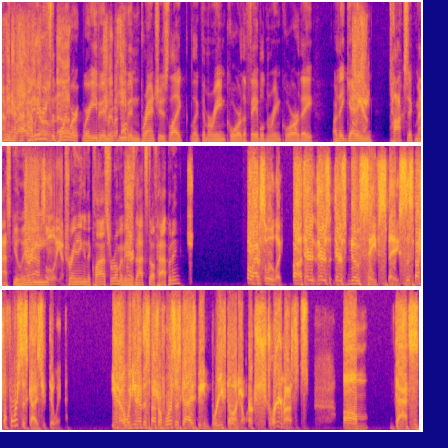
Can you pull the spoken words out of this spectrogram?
I mean, have we reached the point uh, where, where even freedom of thought. even branches like like the Marine Corps, the fabled Marine Corps, are they are they getting toxic masculinity training in the classroom? I mean, is They're- that stuff happening? Oh, absolutely. Uh, there, there's there's no safe space. The special forces guys are doing it. You know, when you have the special forces guys being briefed on, you know, extremists, um, that's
